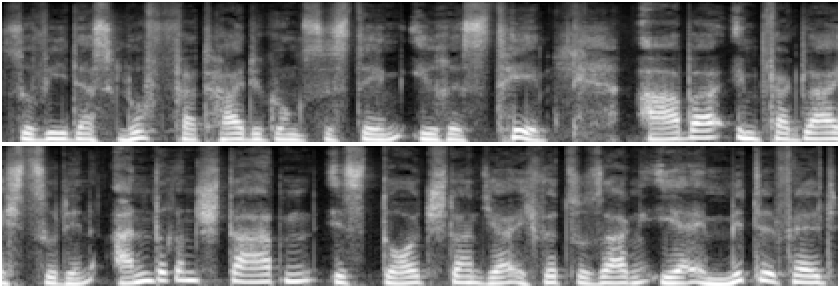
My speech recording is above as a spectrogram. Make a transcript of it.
sowie das Luftverteidigungssystem Iris-T. Aber im Vergleich zu den anderen Staaten ist Deutschland ja, ich würde so sagen, eher im Mittelfeld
